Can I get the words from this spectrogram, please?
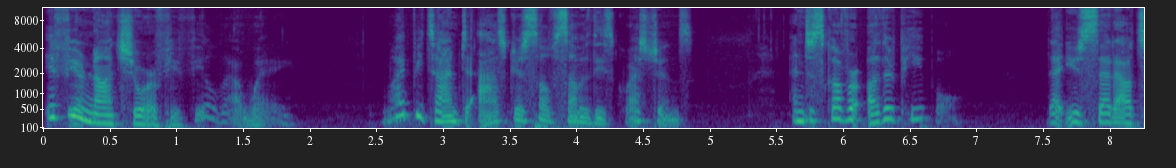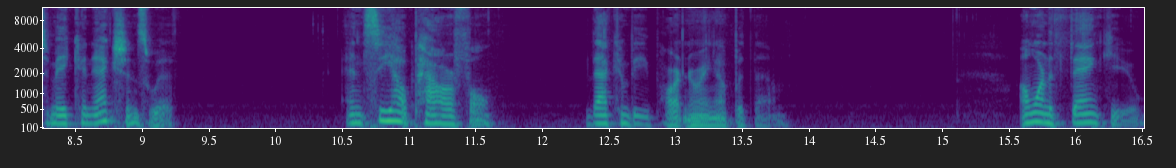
If you're not sure if you feel that way, it might be time to ask yourself some of these questions and discover other people that you set out to make connections with and see how powerful that can be partnering up with them. I want to thank you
